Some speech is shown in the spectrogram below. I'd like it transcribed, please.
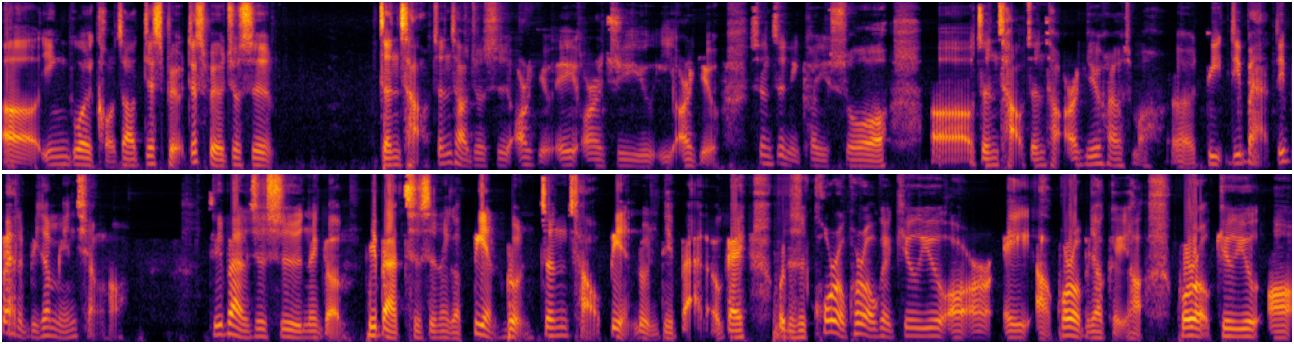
呃，因为口罩 dispute，dispute 就是。争吵，争吵就是 argue，a r g u e argue，甚至你可以说，呃，争吵，争吵 argue，还有什么？呃，d debate，debate 比较勉强哈，debate 就是那个 debate 是那个辩论，争吵，辩论 debate，OK，或者是 quarrel，quarrel，OK，q u r r a 啊，quarrel 比较可以哈，quarrel，q u r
